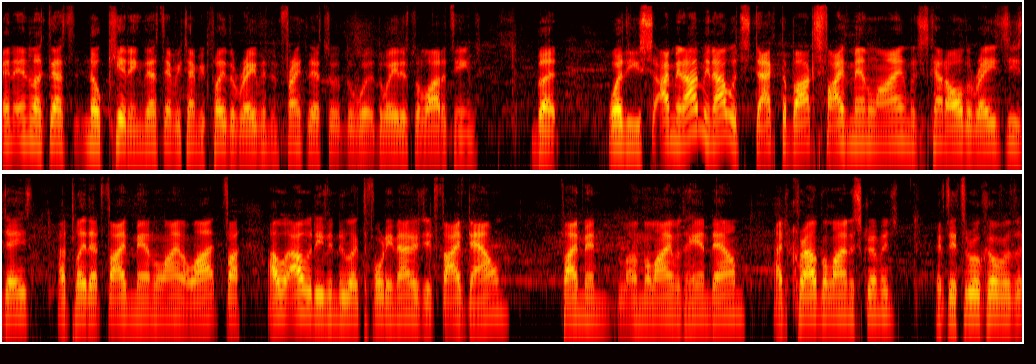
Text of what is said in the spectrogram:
And and look, that's no kidding. That's every time you play the Ravens, and frankly, that's the, way- the way it is with a lot of teams. But whether you, I mean, I mean, I would stack the box five man line, which is kind of all the rage these days. I'd play that five man line a lot. Fi I, w- I would even do like the 49ers did five down, five men on the line with a hand down. I'd crowd the line of scrimmage. If they threw a couple over the,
